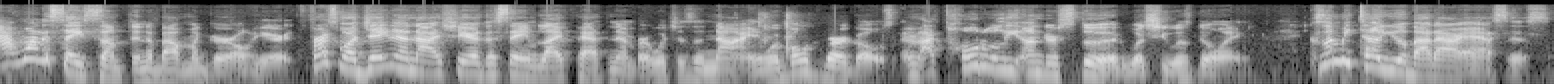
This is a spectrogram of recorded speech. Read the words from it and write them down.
I want to say something about my girl here. First of all, Jada and I share the same life path number, which is a nine. We're both Virgos, and I totally understood what she was doing. Because let me tell you about our asses.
